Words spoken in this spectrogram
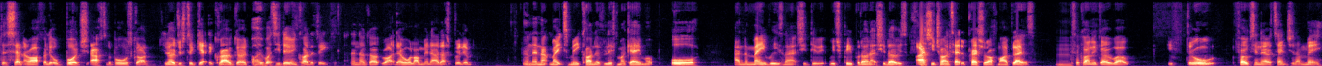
the centre half a little budge after the ball's gone, you know, just to get the crowd going, oh, what's he doing, kind of thing. And then they'll go, right, they're all on me now, that's brilliant. And then that makes me kind of lift my game up. Or, and the main reason I actually do it, which people don't actually know, is I actually try and take the pressure off my players. Mm. I kind of go, well, if they're all focusing their attention on me,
